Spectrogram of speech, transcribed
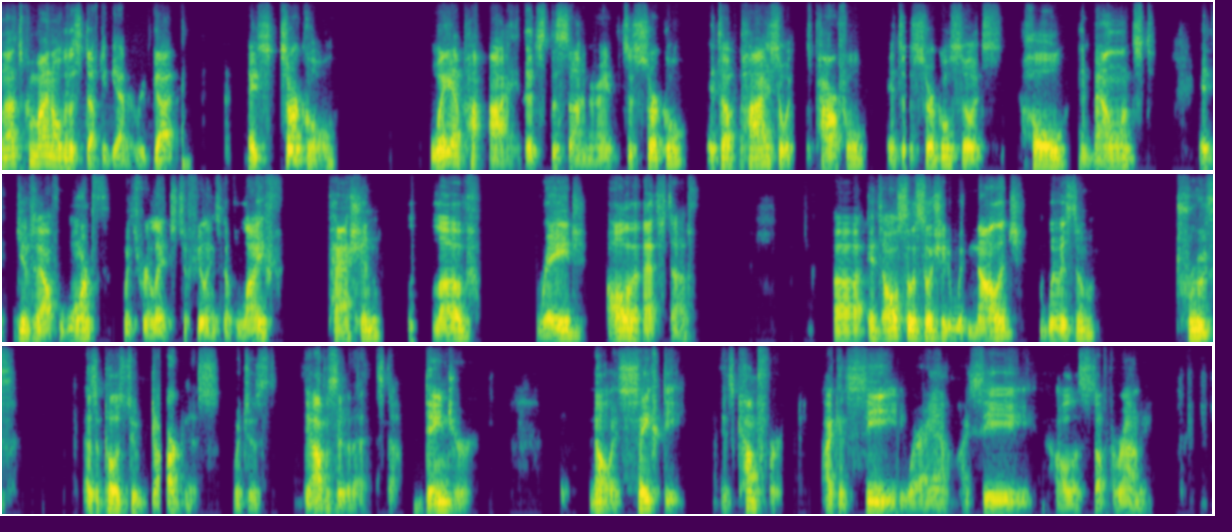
So now let's combine all this stuff together. We've got a circle way up high. That's the sun, right? It's a circle. It's up high, so it's powerful. It's a circle, so it's whole and balanced. It gives off warmth, which relates to feelings of life, passion, love, rage, all of that stuff. Uh, it's also associated with knowledge, wisdom, truth, as opposed to darkness, which is the opposite of that stuff danger. No, it's safety, it's comfort. I can see where I am, I see all the stuff around me.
